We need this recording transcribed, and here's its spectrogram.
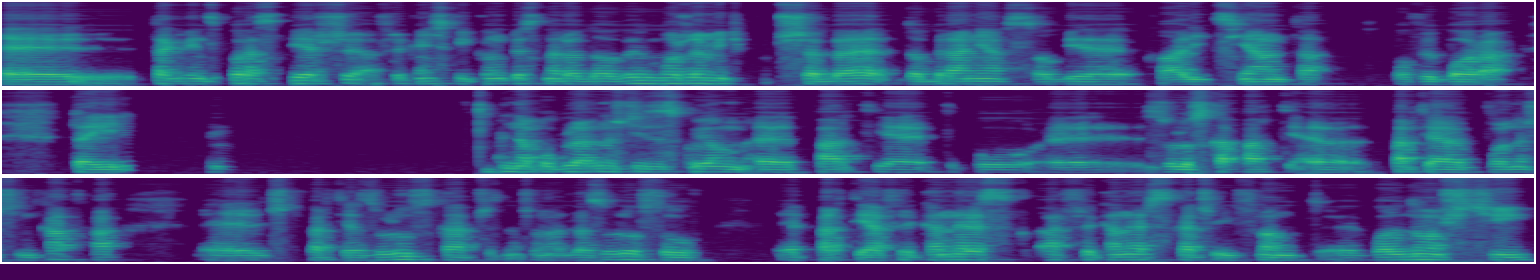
E, tak więc po raz pierwszy Afrykański Kongres Narodowy może mieć potrzebę dobrania sobie koalicjanta po wyborach. Tutaj na popularności zyskują e, partie typu e, Zuluska Partia, Partia Wolności Nkatha, czyli Partia Zuluska przeznaczona dla Zulusów, Partia Afrykanerska, czyli Front Wolności,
